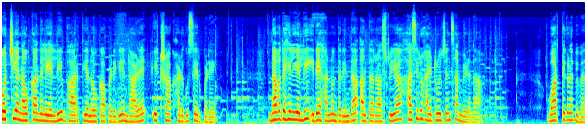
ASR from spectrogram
ಕೊಚ್ಚಿಯ ನೌಕಾನೆಲೆಯಲ್ಲಿ ಭಾರತೀಯ ನೌಕಾಪಡೆಗೆ ನಾಳೆ ಇಕ್ಷಾಕ್ ಹಡಗು ಸೇರ್ಪಡೆ. ನವದೆಹಲಿಯಲ್ಲಿ ಇದೇ ಹನ್ನೊಂದರಿಂದ ಅಂತಾರಾಷ್ಟೀಯ ಹಸಿರು ಹೈಡ್ರೋಜನ್ ಸಮ್ಮೇಳನ. ವಾರ್ತೆಗಳ ವಿವರ.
